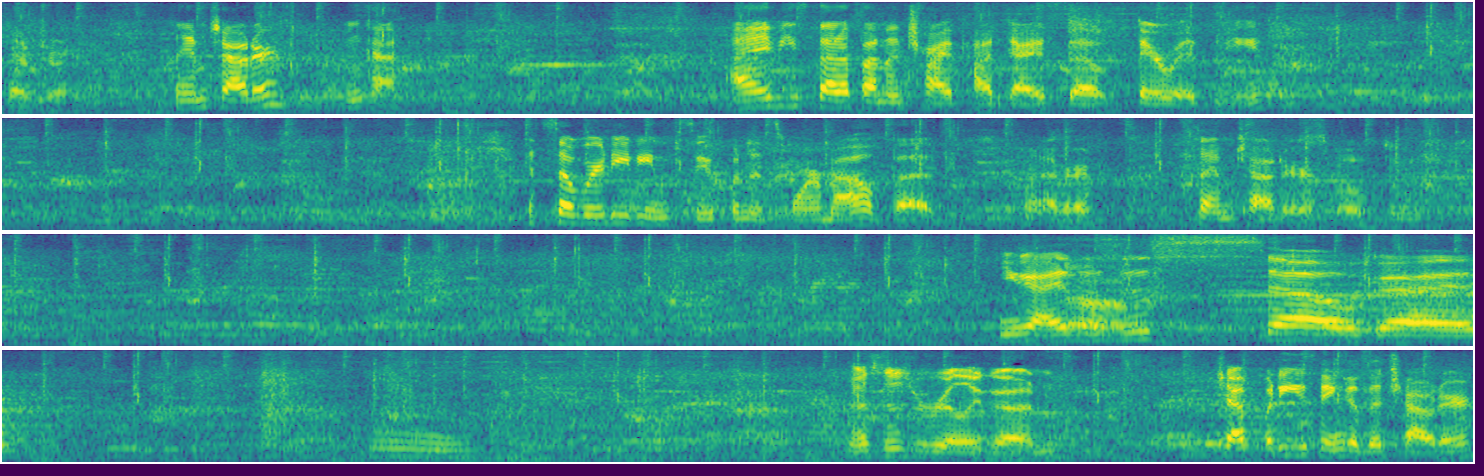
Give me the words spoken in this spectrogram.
Clam chowder. Clam chowder? Okay. I have you set up on a tripod, guys, so bear with me. It's so weird eating soup when it's warm out, but whatever. Clam chowder. Smells delicious. You guys, Oh. this is so good. Mm. This is really good. Jeff, what do you think of the chowder?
